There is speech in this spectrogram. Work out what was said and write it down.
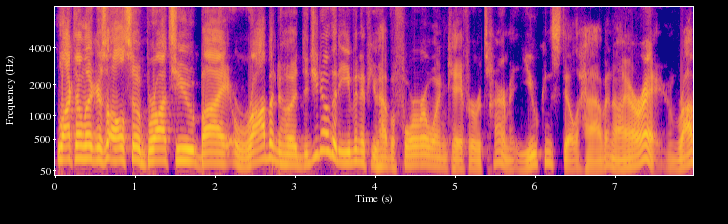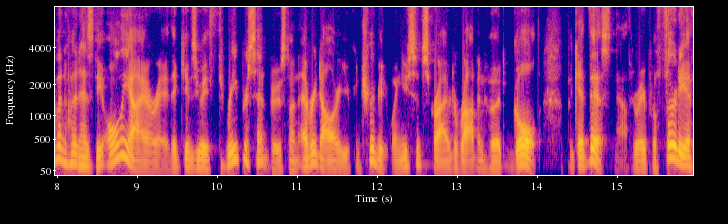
Locked on Lakers also brought to you by Robinhood. Did you know that even if you have a 401k for retirement, you can still have an IRA? And Robinhood has the only IRA that gives you a 3% boost on every dollar you contribute when you subscribe to Robinhood Gold. But get this now through April 30th,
